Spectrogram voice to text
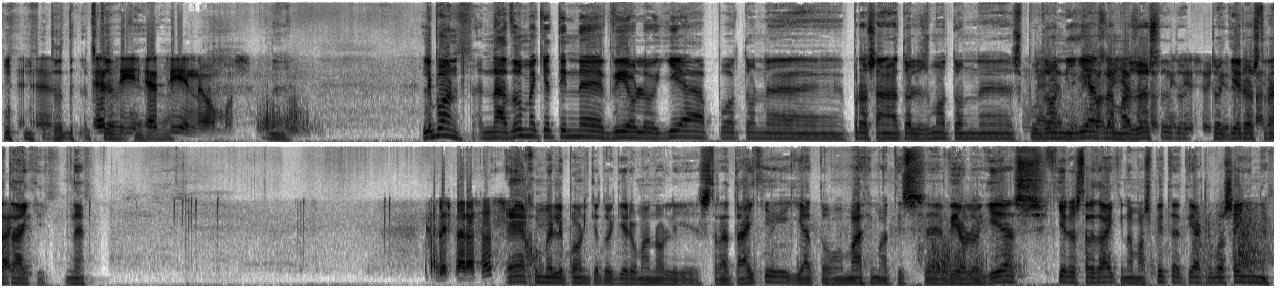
Ε, έτσι, έτσι είναι όμως. Ναι. Λοιπόν, να δούμε και την ε, βιολογία από τον ε, προσανατολισμό των ε, σπουδών ναι, υγείας να μας δώσετε τον το κύριο Στρατάκη. Ναι. Καλησπέρα σας. Έχουμε λοιπόν και τον κύριο Μανώλη Στρατάκη για το μάθημα της ε, βιολογίας. Κύριε Στρατάκη, να μας πείτε τι ακριβώς έγινε.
